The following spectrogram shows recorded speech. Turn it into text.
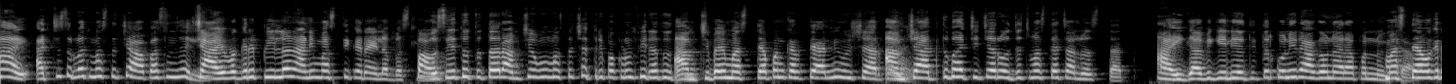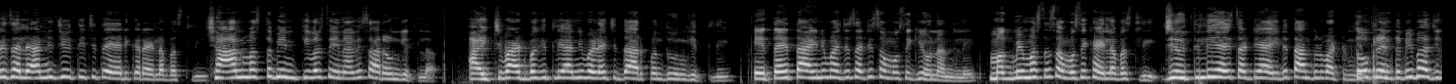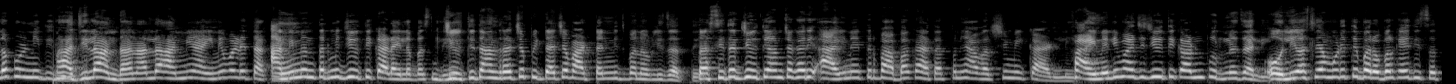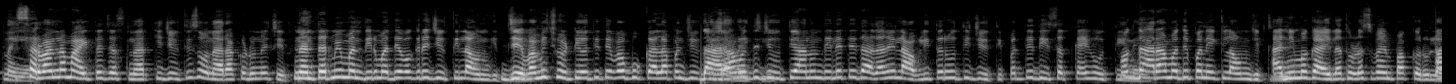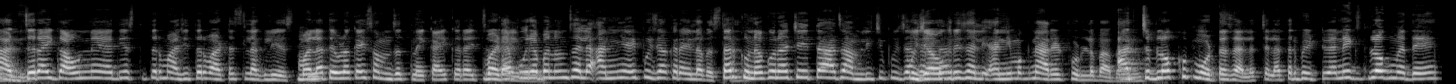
हाय आजची सुरुवात मस्त चहापासून झाली. चाय वगैरे पिलं आणि मस्ती करायला बस पाऊस येत होतं तर आमची अमू मस्त छत्री पकडून फिरत होती. आमची बाई मस्त्या पण करते आणि हुशार. आमच्या आत्तू भाचीच्या रोजच मस्त्या चालू असतात. आई गावी गेली होती तर कोणी रागवणारा पण मस्त्या वगैरे झाल्या आणि जीवतीची तयारी करायला बसली. छान मस्त भिंतीवर सेनाने सारवून घेतलं. आईची वाट बघितली आणि वड्याची दार पण धुवून घेतली. येता येता आईने माझ्यासाठी समोसे घेऊन आणले. मग मी मस्त समोसे खायला बसली. जीवती यायसाठी आईने तांदूळ वाटून तोपर्यंत मी भाजीला फोडणी दिली. भाजीला अंधान आलं आणि आईने वडे टाकले. आणि नंतर मी जीवती काढायला बसली. जीवती तांदळाच्या पिठाच्या वाटांनीच बनवली जाते. तशी तर जीवती आमच्या घरी आई नाही तर बाबा काढतात पण ह्या वर्षी मी काढली. फायनली माझी जीवती काढून पूर्ण झाली. ओली असल्यामुळे ते बरोबर काही दिसत नाही सर्वांना माहितच असणार की जीवती सोनाराकडूनच येते. नंतर मी मंदिरमध्ये वगैरे जीवती लावून घेतली. जेव्हा मी छोटी होती तेव्हा बुकाला पण जीवती दारामध्ये. जीवती आणून दिले. ते दादाने लावली तर होती जीवती पण ते दिसत काही होती मग दारामध्ये पण एक लावून घेतली. आणि मग आईला थोडं स्वयंपाक करू लागली. आज जर आई गाऊन नाही आली असती तर माझी तर वाटच लागली असती. मला तेवढं काही समजत नाही काय करायचं वड्या पुऱ्या बनवून झाल्या आणि आई पूजा करायला बस तर कुणाकुणाच्या इथं आज आमलीची पूजा पूजा वगैरे झाली आणि मग नारळ फोडलं बाबा आजचं ब्लॉग खूप मोठं झालं. चला तर भेटूया नेक्स्ट ब्लॉगमध्ये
